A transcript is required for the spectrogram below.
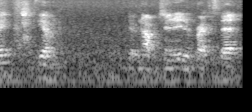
Okay, you have, you have an opportunity to practice that,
